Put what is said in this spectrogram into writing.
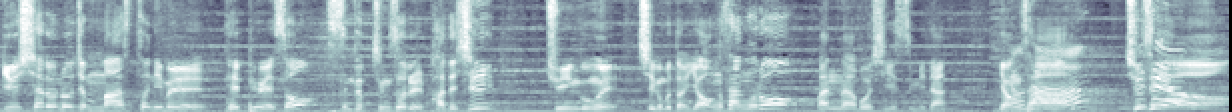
New 샤론 로즈 마스터님을 대표해서 승급 증서를 받으실 주인공을 지금부터 영상으로 만나보시겠습니다. 영상, 주세요.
